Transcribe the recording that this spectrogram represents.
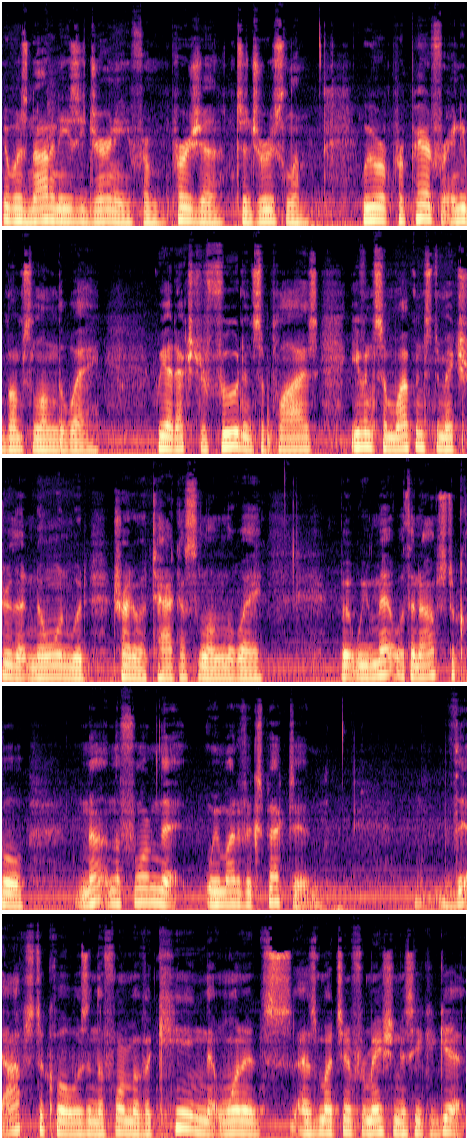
It was not an easy journey from Persia to Jerusalem. We were prepared for any bumps along the way. We had extra food and supplies, even some weapons to make sure that no one would try to attack us along the way. But we met with an obstacle not in the form that we might have expected. The obstacle was in the form of a king that wanted as much information as he could get.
